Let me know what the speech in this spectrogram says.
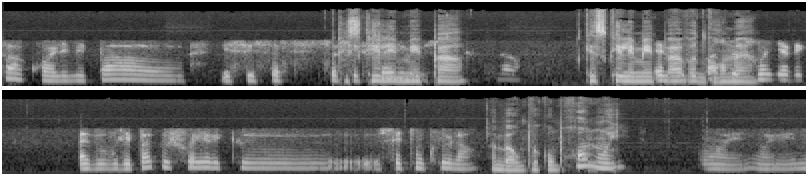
ça, quoi. Elle aimait pas. Euh, et c'est ça. Qu'est-ce qu'elle aimait pas Qu'est-ce qu'elle aimait pas, votre grand-mère Elle ne voulait pas que je sois avec euh, cet oncle-là. Ah bah on peut comprendre, oui. Oui, oui.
